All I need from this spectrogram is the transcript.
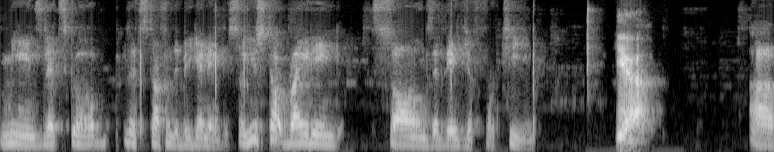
means, let's go. Let's start from the beginning. So, you start writing songs at the age of fourteen. Yeah. Uh,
